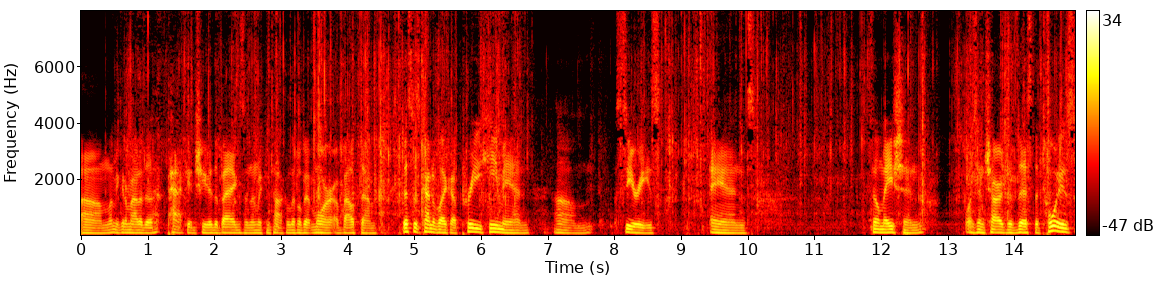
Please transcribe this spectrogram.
Um, let me get them out of the package here, the bags, and then we can talk a little bit more about them. This was kind of like a pre-He-Man um, series, and Filmation was in charge of this. The toys,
